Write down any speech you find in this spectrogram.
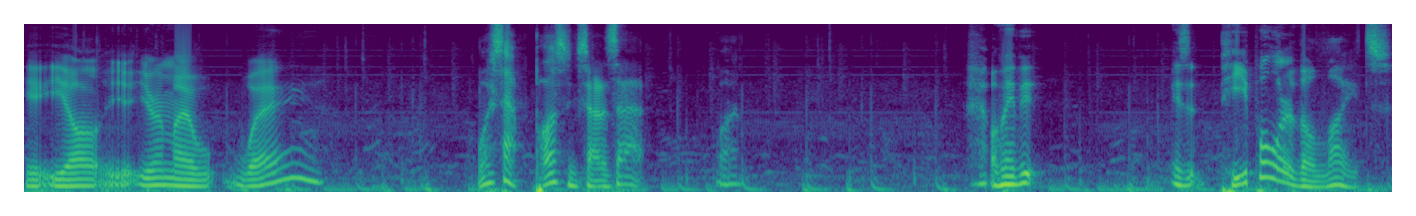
y'all, you're in my way? What is that buzzing sound? Is that what? Oh, maybe is it people or the lights?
